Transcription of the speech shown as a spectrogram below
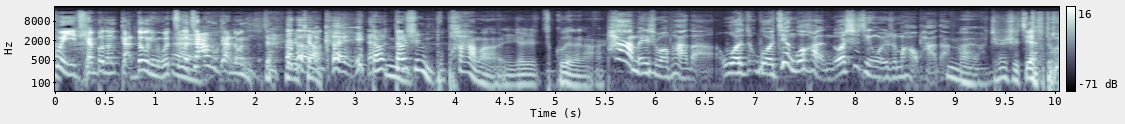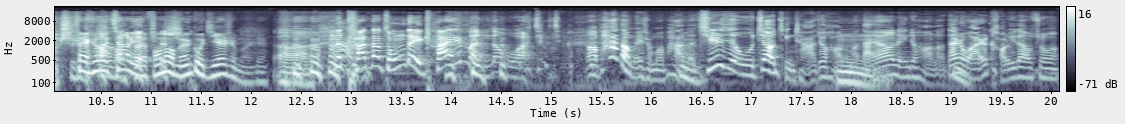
跪一天不能感动你，我做家务感动你，就是这样。可以。当当时你不怕吗？你这是跪在哪儿？怕没什么怕的，我我见过很多事情，我有什么好怕的？嗯哎呀，真是见多识再说广家里的防盗门够结实吗？这啊，那开那总得开门呢，我这这啊，怕倒没什么怕的，嗯其实就我叫警察就好了嘛，嗯打幺幺零就好了。但是我还是考虑到说，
